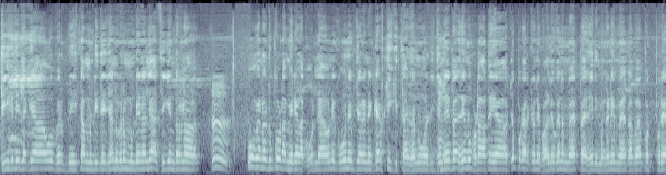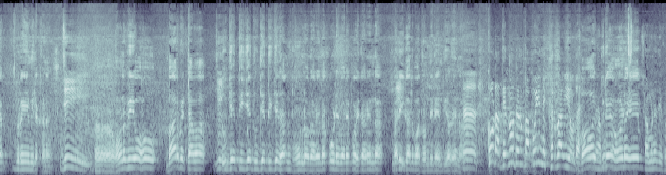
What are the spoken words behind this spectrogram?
ਠੀਕ ਨਹੀਂ ਲੱਗਿਆ। ਉਹ ਫਿਰ ਵੇਚਤਾ ਮੰਡੀ ਤੇ ਜਾਨੂੰ ਫਿਰ ਮੁੰਡੇ ਨਾਲ ਲਿਆ ਸੀ ਅੰਦਰ ਨਾਲ। ਹੂੰ। ਉਹ ਕਹਿੰਦਾ ਤੂੰ ਘੋੜਾ ਮੇਰੇ ਵਾਲਾ ਖੋਲ ਲਿਆ। ਉਹਨੇ ਉਹਨੇ ਵਿਚਾਰੇ ਨੇ ਗਿਫਟ ਹੀ ਕੀਤਾ ਸਾਨੂੰ ਅਸੀਂ ਜਿੰਨੇ ਪੈਸੇ ਉਹਨੂੰ ਫੜਾਤੇ ਆ ਚੁੱਪ ਕਰਕੇ ਉਹਨੇ ਫੜ ਲਿਓ ਕਹਿੰਦਾ ਮੈਂ ਪੈਸੇ ਨਹੀਂ ਮੰਗਣੇ ਮੈਂ ਤਾਂ ਬਾ ਪ- ਪੁਰੇ- ਪ੍ਰੇਮ ਹੀ ਰੱਖਣਾ ਜੀ। ਹਾਂ, ਹੁਣ ਵੀ ਉਹ ਬਾਹਰ ਬੈਠਾ ਵਾ ਜੀ। ਦੂਜੇ ਤੀਜੇ ਦੂਜੇ ਤੀਜੇ ਸਾਨੂੰ ਫੋਨ ਲਾਉਂਦਾ ਰਹਿੰਦਾ ਘੋੜੇ ਬਾਰੇ ਪੁੱਛਦਾ ਰਹਿੰਦਾ ਸਾਰੀ ਗੱਲਬਾਤ ਹੁੰਦੀ ਰਹਿੰਦੀ ਉਹਦੇ ਨਾਲ। ਹਾਂ ਘੋੜਾ ਦਿਨੋਂ ਦਿਨ ਬਾਪੂ ਜੀ ਨਿਖਰਦਾ ਵੀ ਆਉਂਦਾ। ਹੈ। ਬਹੁਤ ਵੀਰੇ ਹੁਣ ਇਹ ਸਾਹਮਣੇ ਦੇਖੋ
